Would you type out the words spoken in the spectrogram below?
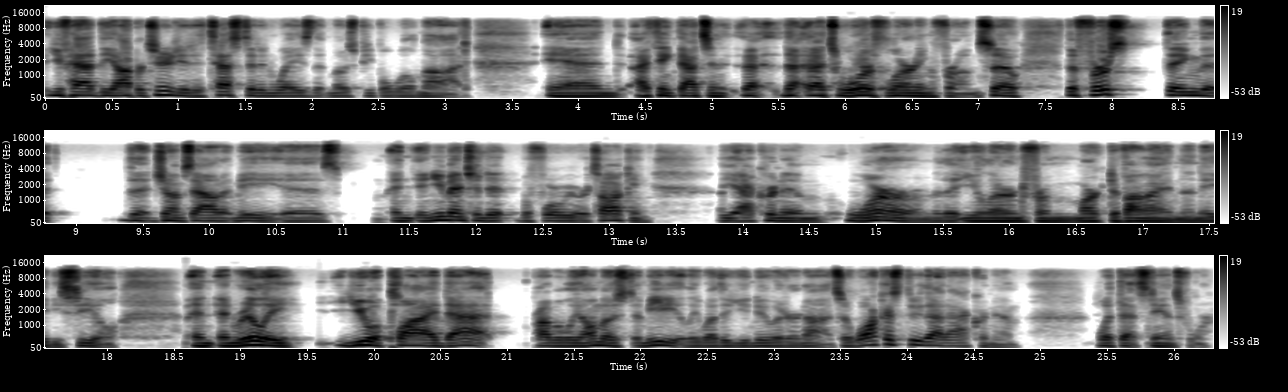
you've had the opportunity to test it in ways that most people will not. And i think that's an, that, that that's worth learning from. So the first thing that that jumps out at me is and, and you mentioned it before we were talking the acronym worm that you learned from mark divine the navy seal. And and really you applied that probably almost immediately whether you knew it or not. So walk us through that acronym what that stands for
